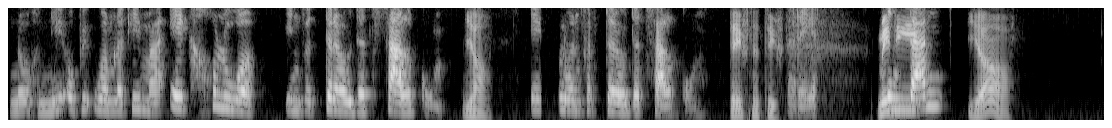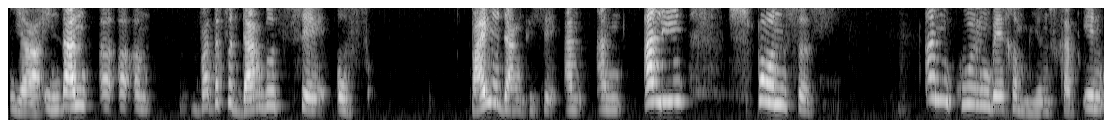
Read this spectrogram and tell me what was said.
nog nie op die oomblik nie, maar ek glo en vertrou dit sal kom. Ja, Ek glo en vertrou dit sal kom. definitief. Reg. Met En die dan ja, ja, en dan uh, uh, um, wat ek vandag wil sê of baie dankie sê aan aan al die sponsors in Koringberg gemeenskap en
